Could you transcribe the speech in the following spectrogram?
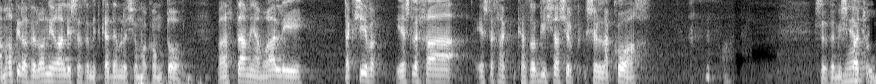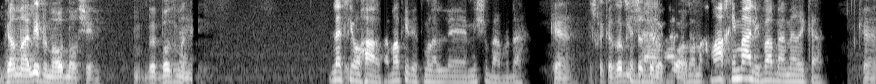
אמרתי לה, זה לא נראה לי שזה מתקדם לשום מקום טוב. ואז תמי אמרה לי, תקשיב, יש לך, יש לך כזו גישה של, של לקוח, שזה משפט שהוא. גם מעליב ומאוד מרשים, בו זמנית. Bless your heart, אמרתי את זה אתמול על אה, מישהו בעבודה. כן, יש לך כזו גישה של לקוח. זה המחמאה הכי מעליבה באמריקה. כן,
